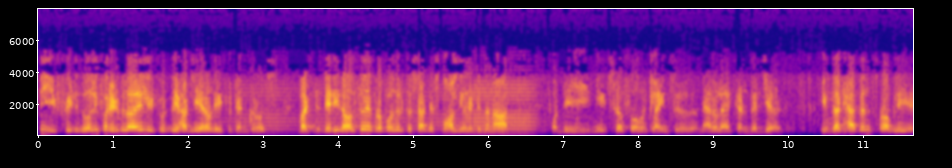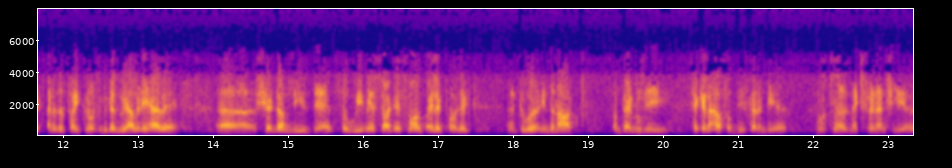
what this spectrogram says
See, if it is only for edible oil, it would be hardly around 8 to 10 crores. But there is also a proposal to start a small unit in the north for the needs of our clients, uh, Nerolac and Berger. If that happens, probably another 5 crores because we already have a uh, shed on lease there. So we may start a small pilot project uh, to, uh, in the north sometime in the second half of this current year, okay. uh, next financial year.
